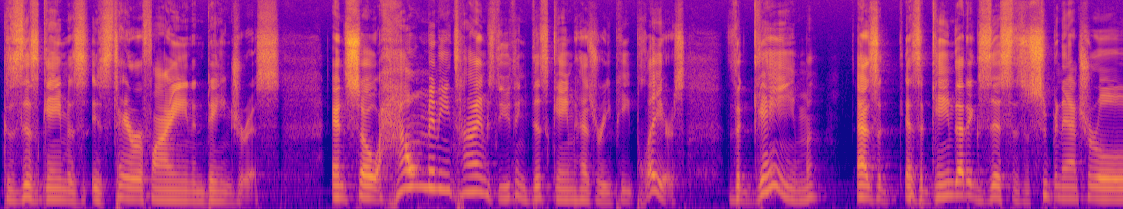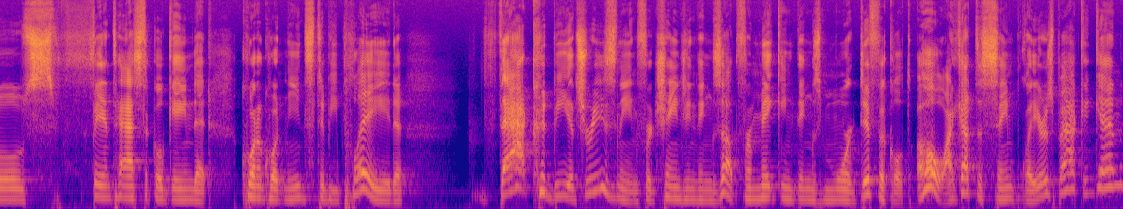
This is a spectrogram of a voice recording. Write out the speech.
because this game is, is terrifying and dangerous. And so, how many times do you think this game has repeat players? The game as a as a game that exists as a supernatural fantastical game that quote unquote needs to be played that could be its reasoning for changing things up for making things more difficult. Oh i got the same players back again?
